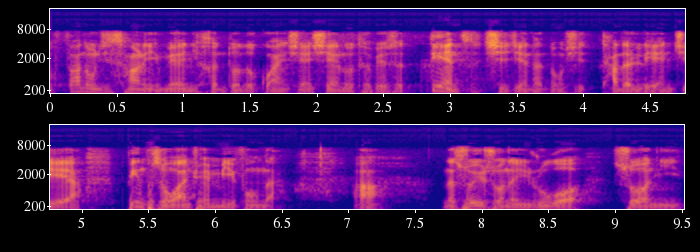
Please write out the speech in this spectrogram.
发动机舱里面你很多的管线线路，特别是电子器件的东西，它的连接啊，并不是完全密封的啊。那所以说呢，你如果说你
